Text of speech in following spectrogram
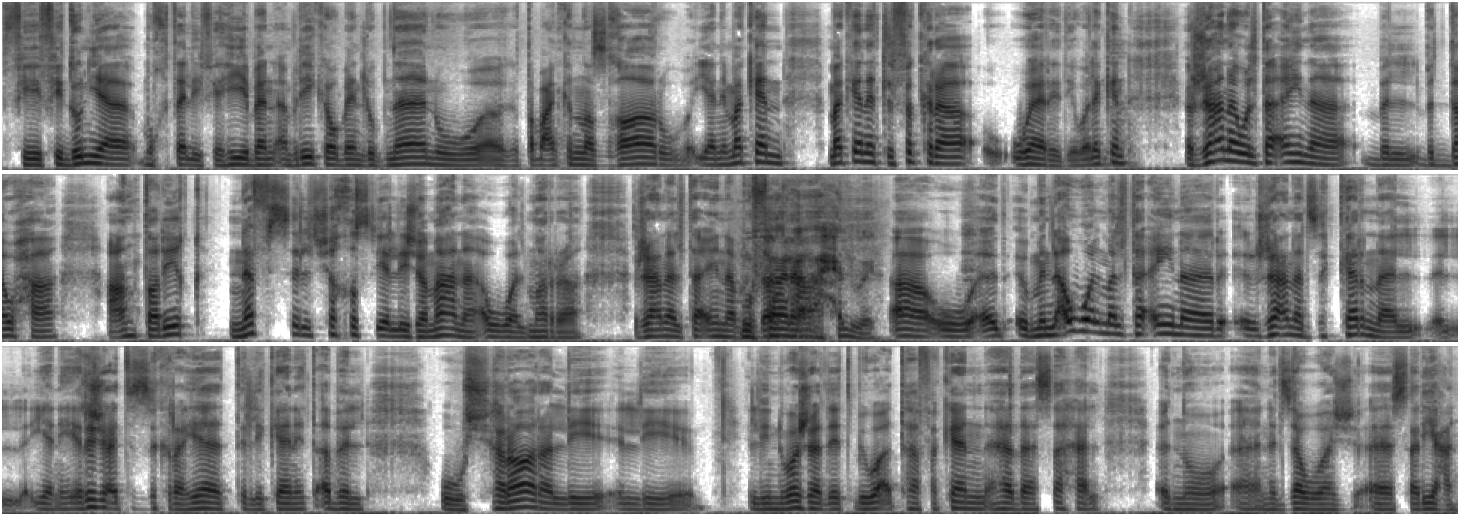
في في دنيا مختلفة هي بين أمريكا وبين لبنان وطبعا كنا صغار ويعني ما كان ما كانت الفكرة واردة. ولكن رجعنا والتقينا بالدوحة عن طريق نفس الشخص يلي جمعنا أول مرة. رجعنا التقينا بالدوحة. مفارقة حلوة. آه ومن أول ما التقينا رجعنا تذكرنا يعني رجعت الذكريات اللي كانت قبل والشراره اللي اللي اللي انوجدت بوقتها فكان هذا سهل إنه نتزوج سريعا.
